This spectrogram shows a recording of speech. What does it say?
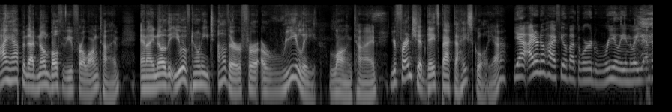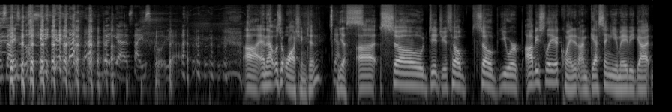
I happen to, I've known both of you for a long time, and I know that you have known each other for a really long time. Your friendship dates back to high school, yeah? Yeah, I don't know how I feel about the word really and the way you emphasize it. Like, but yes, high school, yeah. Uh, and that was at Washington. Yeah. Yes. Uh, so did you? So so you were obviously acquainted. I'm guessing you maybe got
